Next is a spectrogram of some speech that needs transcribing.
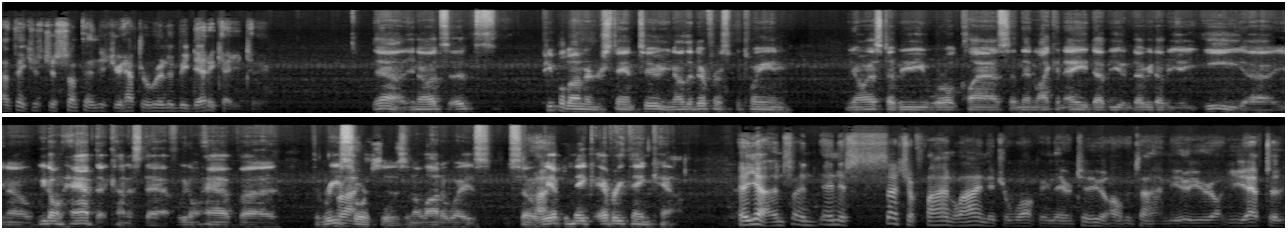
I think it's just something that you have to really be dedicated to. Yeah. You know, it's, it's, people don't understand too. You know the difference between you know SWE world class and then like an AEW and WWE. Uh, you know we don't have that kind of staff. We don't have uh, the resources right. in a lot of ways. So right. we have to make everything count. Uh, yeah, and, and and it's such a fine line that you're walking there too all the time. You you you have to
